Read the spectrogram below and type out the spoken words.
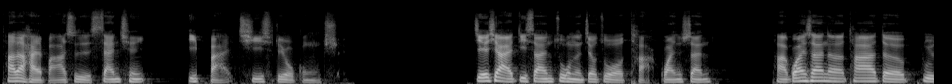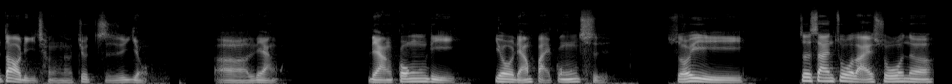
它的海拔是三千一百七十六公尺。接下来第三座呢叫做塔关山，塔关山呢它的步道里程呢就只有呃两两公里有两百公尺，所以这三座来说呢。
